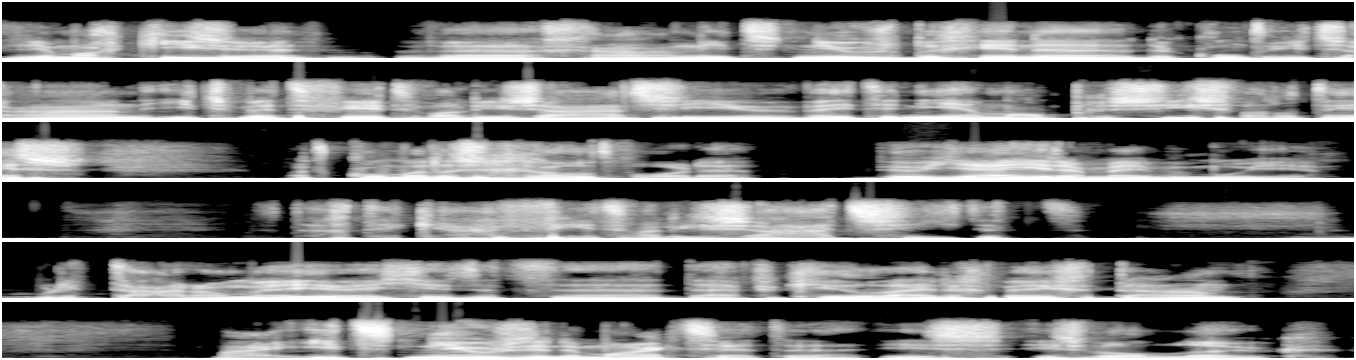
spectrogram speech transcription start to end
je mag kiezen. We gaan aan iets nieuws beginnen. Er komt iets aan, iets met virtualisatie. We weten niet helemaal precies wat het is, maar het kon wel eens groot worden. Wil jij je daarmee bemoeien? Toen dacht ik: Ja, virtualisatie, dat, moet ik daar nou mee? Weet je, dat, eh, daar heb ik heel weinig mee gedaan. Maar iets nieuws in de markt zetten is, is wel leuk.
